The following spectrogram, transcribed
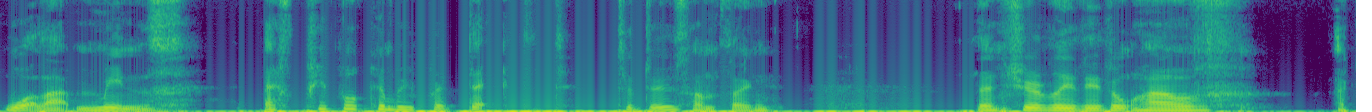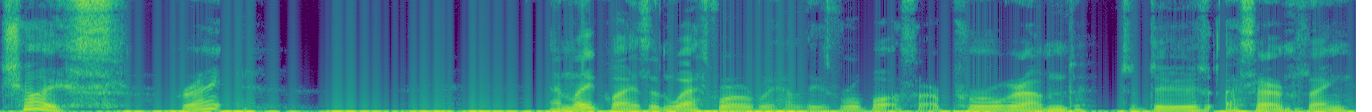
what that means. If people can be predicted to do something then surely they don't have a choice right? And likewise, in Westworld, we have these robots that are programmed to do a certain thing.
